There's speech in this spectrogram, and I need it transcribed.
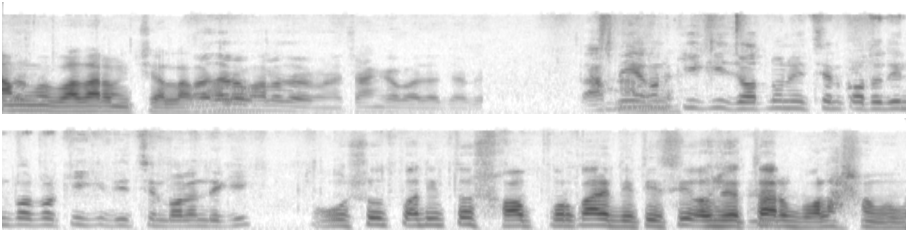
আম যাবে। বাজারও ইনশাল্লাহ বাজারও ভালো যাবে মানে চাঙ্গা বাজার যাবে। আপনি এখন কি কি যত্ন নিচ্ছেন? কতদিন পর পর কি কি দিচ্ছেন বলেন দেখি। ওষুধ পাতি তো সব প্রকারে দিতেছি ওগুলো তো আর বলা সম্ভব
